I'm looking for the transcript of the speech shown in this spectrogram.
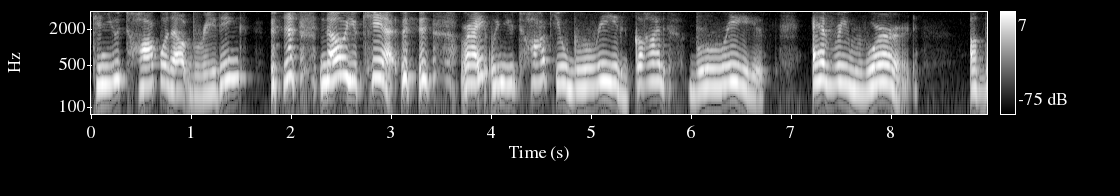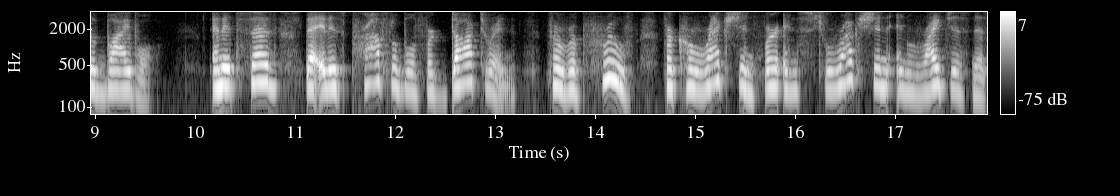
Can you talk without breathing? no, you can't, right? When you talk, you breathe. God breathed every word of the Bible. And it says that it is profitable for doctrine, for reproof, for correction, for instruction in righteousness.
